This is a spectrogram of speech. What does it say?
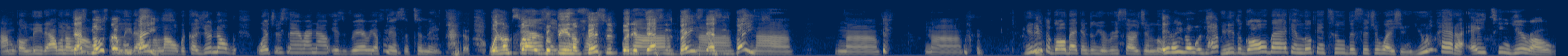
I'm gonna leave that one alone. That's most of leave that one alone because you know what you're saying right now is very offensive to me. Well, I'm sorry for being young person. offensive, but if that's his base, that's his base. Nah, nah, nah. You need to go back and do your research and look. It ain't what You need to go back and look into the situation. You had an 18 year old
